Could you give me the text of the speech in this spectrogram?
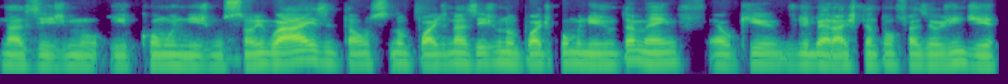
nazismo e comunismo são iguais, então se não pode nazismo, não pode comunismo também, é o que os liberais tentam fazer hoje em dia.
